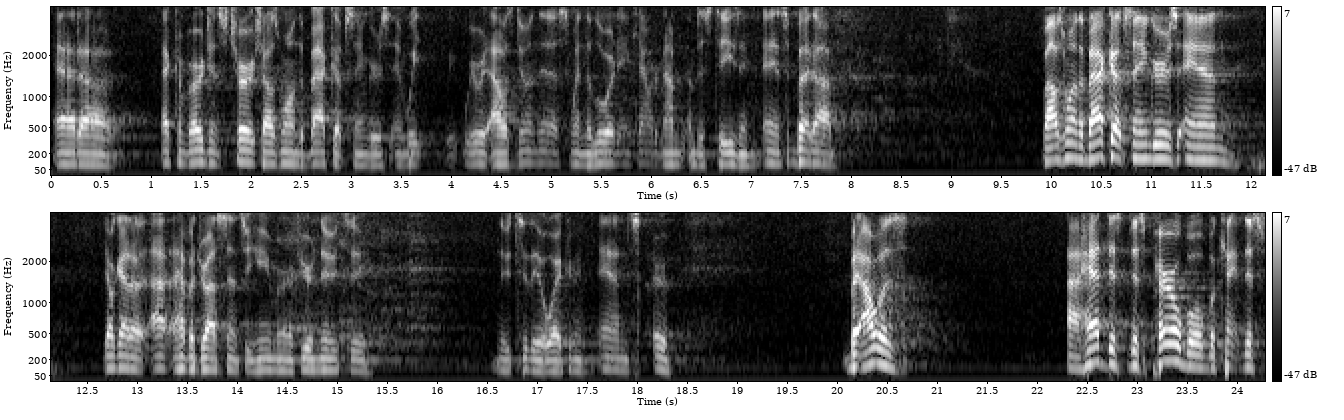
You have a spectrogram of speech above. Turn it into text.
at, uh, at Convergence Church. I was one of the backup singers, and we, we, we were, I was doing this when the Lord encountered me. I'm, I'm just teasing. And but, uh, but I was one of the backup singers, and y'all got to have a dry sense of humor if you're new to new to the awakening. And so, but I was, I had this this parable became this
